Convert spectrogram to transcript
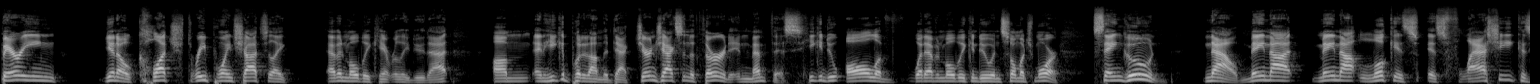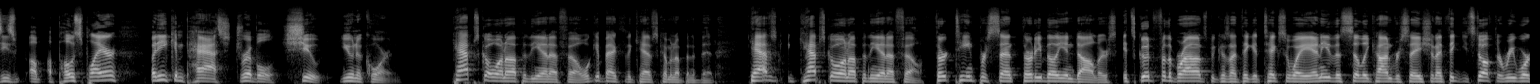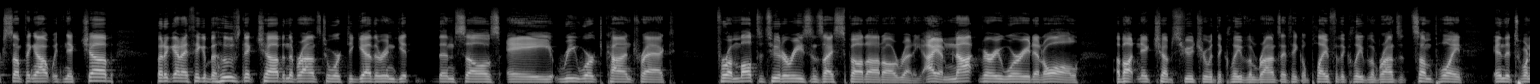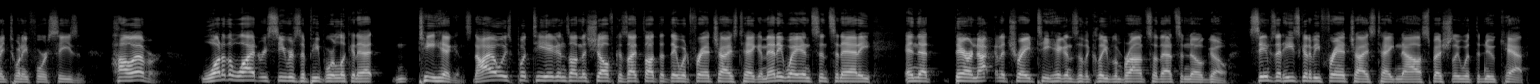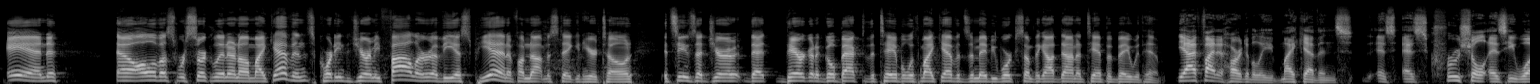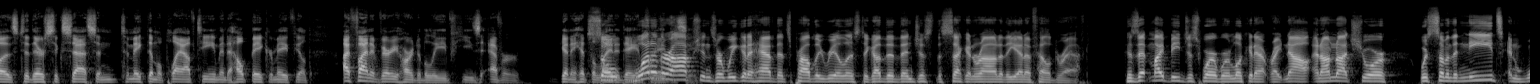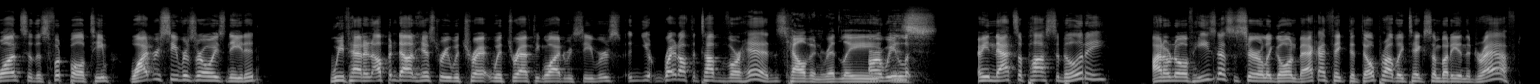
burying, you know, clutch three point shots. Like Evan Mobley can't really do that. Um, and he can put it on the deck. Jaren Jackson the third in Memphis. He can do all of what Evan Mobley can do and so much more. Sengun now may not may not look as as flashy because he's a, a post player, but he can pass, dribble, shoot, unicorn. Caps going up in the NFL. We'll get back to the Cavs coming up in a bit. Cavs caps going up in the NFL. 13%, $30 million. It's good for the Browns because I think it takes away any of the silly conversation. I think you still have to rework something out with Nick Chubb. But again, I think it behooves Nick Chubb and the Browns to work together and get themselves a reworked contract for a multitude of reasons I spelled out already. I am not very worried at all about Nick Chubb's future with the Cleveland Browns. I think he'll play for the Cleveland Browns at some point in the 2024 season. However, one of the wide receivers that people were looking at, Tee Higgins. Now, I always put Tee Higgins on the shelf because I thought that they would franchise tag him anyway in Cincinnati and that they're not going to trade Tee Higgins to the Cleveland Browns, so that's a no go. Seems that he's going to be franchise tagged now, especially with the new cap. And uh, all of us were circling in on Mike Evans, according to Jeremy Fowler of ESPN, if I'm not mistaken here, Tone. It seems that Jer- that they're going to go back to the table with Mike Evans and maybe work something out down in Tampa Bay with him. Yeah, I find it hard to believe Mike Evans, as as crucial as he was to their success and to make them a playoff team and to help Baker Mayfield, I find it very hard to believe he's ever going to hit the so light of day. What other agency. options are we going to have that's probably realistic other than just the second round of the NFL draft? Because that might be just where we're looking at right now, and I'm not sure with some of the needs and wants of this football team. Wide receivers are always needed. We've had an up and down history with tra- with drafting wide receivers. Uh, right off the top of our heads, Calvin Ridley. Are we? Is, I mean, that's a possibility. I don't know if he's necessarily going back. I think that they'll probably take somebody in the draft.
